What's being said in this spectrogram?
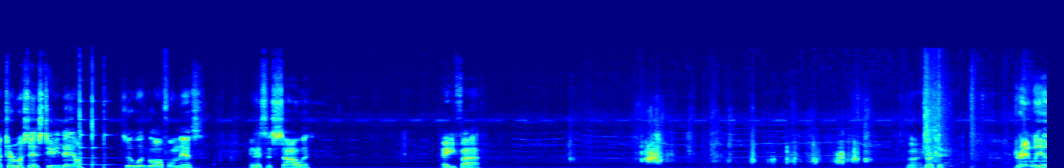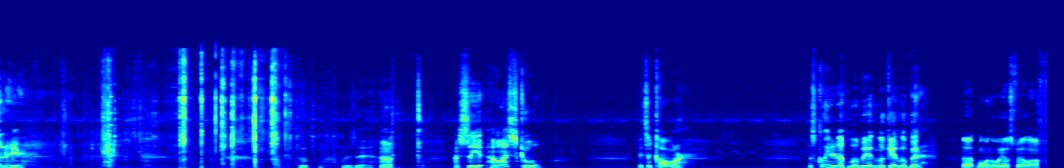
I turned my sensitivity down so it wouldn't go off on this. And it's a solid 85. All right, it's right there. Directly under here. Oh, what is that? Oh, I see it. Oh, that's cool. It's a car. Let's clean it up a little bit and look at it a little better. Oh, one of the wheels fell off.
